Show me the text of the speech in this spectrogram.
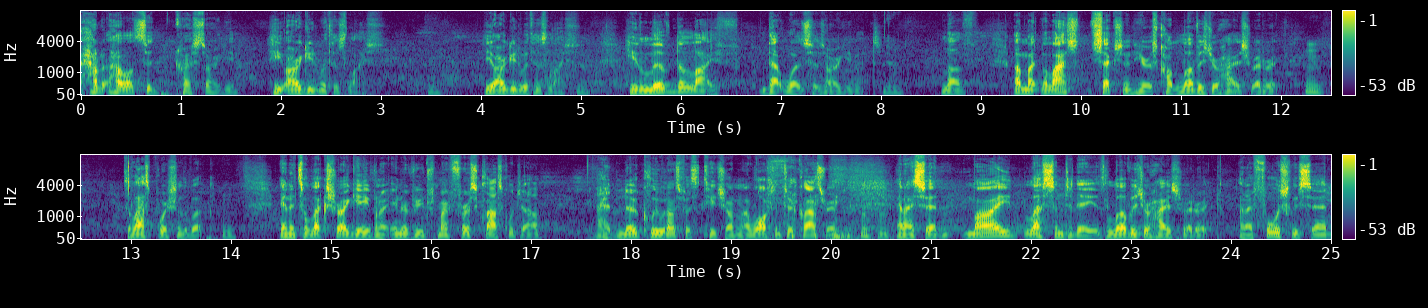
how, how else did Christ argue? He argued with his life. He argued with his life. He lived a life that was his argument. Yeah. Love. Um, my, the last section here is called Love is Your Highest Rhetoric. Hmm. It's the last portion of the book. And it's a lecture I gave when I interviewed for my first classical job. I had no clue what I was supposed to teach on. And I walked into a classroom and I said, My lesson today is love is your highest rhetoric. And I foolishly said,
